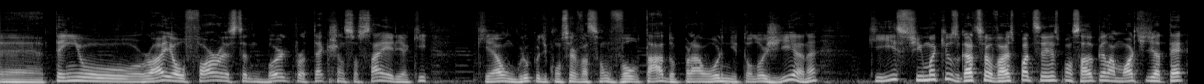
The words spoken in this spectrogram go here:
É, tem o Royal Forest and Bird Protection Society aqui, que é um grupo de conservação voltado para a ornitologia, né? Que estima que os gatos selvagens podem ser responsáveis pela morte de até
